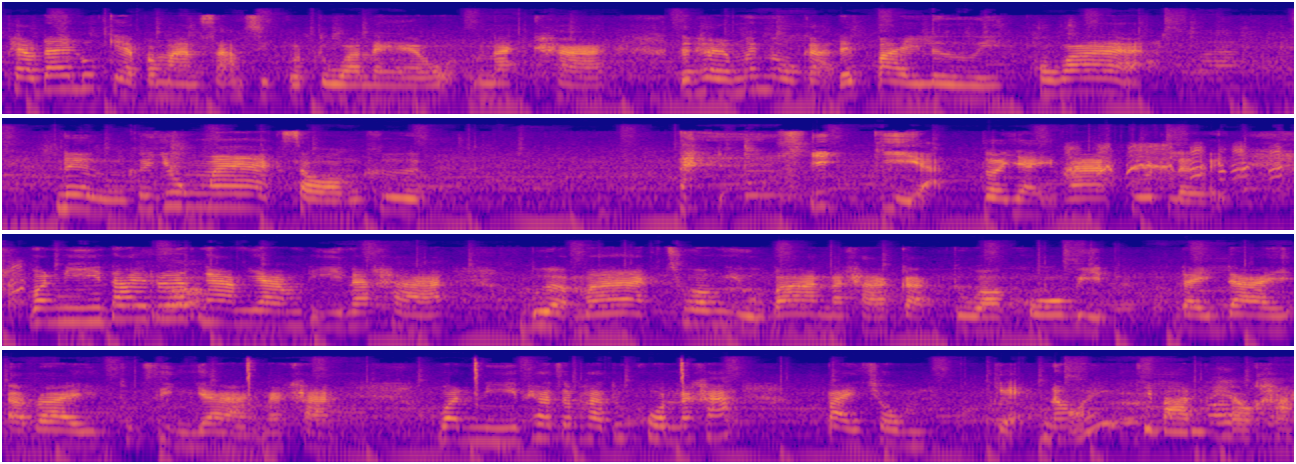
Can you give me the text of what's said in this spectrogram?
แพลวได้ลูกแกะประมาณ 30 กว่าตัวแล้วนะคะ แต่แพลวยังไม่มีโอกาสได้ไปเลย เพราะว่าหนึ่งคือยุ่งมากสองคือ ขี้เกียจตัวใหญ่มากพูดเลย วันนี้ได้เลิกงามยามดีนะคะ เบื่อมากช่วงอยู่บ้านนะคะ กับตัวโควิด ใด ๆ อะไรทุกสิ่งอย่างนะคะ วันนี้แพลจะพาทุกคนนะคะ ไปชมแกะน้อยที่บ้านแพลค่ะ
